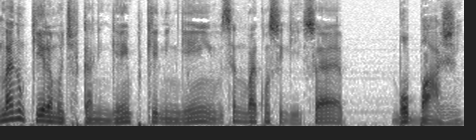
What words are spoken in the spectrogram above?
Mas não queira modificar ninguém, porque ninguém, você não vai conseguir. Isso é bobagem.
